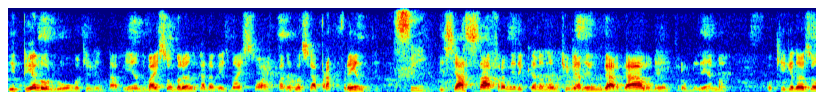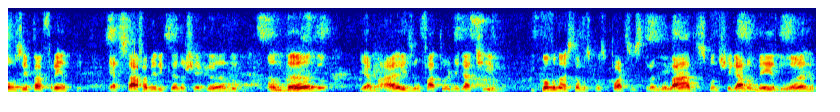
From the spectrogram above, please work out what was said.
E pelo rumo que a gente está vendo, vai sobrando cada vez mais sorte para negociar para frente. Sim. E se a safra americana não tiver nenhum gargalo, nenhum problema, o que, que nós vamos ir para frente? É a safra americana chegando, andando, e é mais um fator negativo. E como nós estamos com os portos estrangulados, quando chegar no meio do ano,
